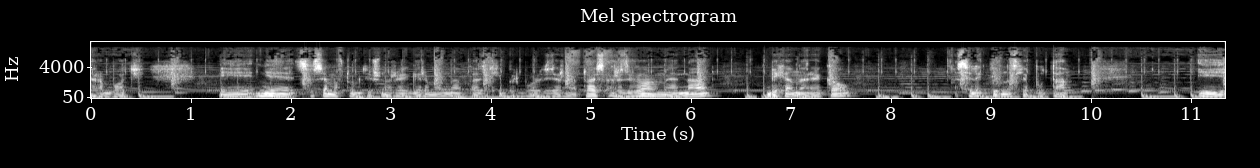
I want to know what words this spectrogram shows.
работи. И ние съвсем автоматично реагираме на тази хиперболизиране. Тоест, развиваме една, биха нарекал, селективна слепота. И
